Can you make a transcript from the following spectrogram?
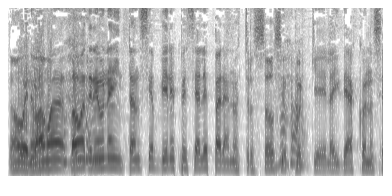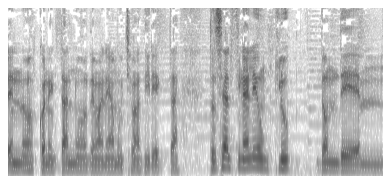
No, bueno, vamos a, vamos a tener unas instancias bien especiales para nuestros socios porque la idea es conocernos, conectarnos de manera mucho más directa. Entonces, al final es un club donde mm,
